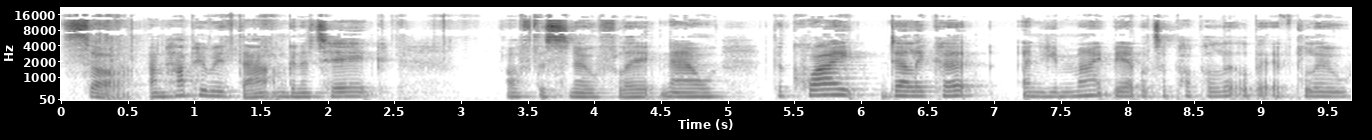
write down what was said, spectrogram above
So I'm happy with that. I'm going to take off the snowflake. Now, they're quite delicate and you might be able to pop a little bit of glue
